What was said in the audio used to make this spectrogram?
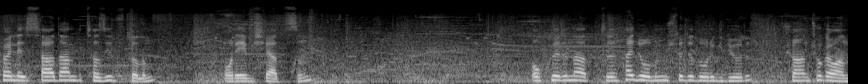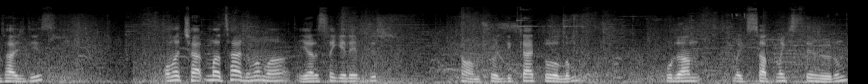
Şöyle sağdan bir tazıyı tutalım. Oraya bir şey atsın. Oklarını attı. Hadi oğlum üstte doğru gidiyoruz. Şu an çok avantajlıyız. Ona çarpma atardım ama yarısa gelebilir. Tamam şöyle dikkatli olalım. Buradan maçı satmak istemiyorum.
